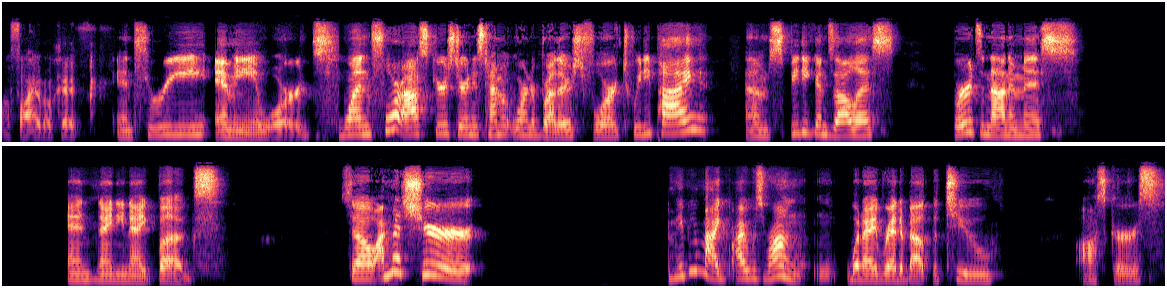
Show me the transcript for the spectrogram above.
Oh, five. Okay and three Emmy Awards. Won four Oscars during his time at Warner Brothers for Tweetie Pie, um, Speedy Gonzales, Birds Anonymous, and Knighty Knight Bugs. So I'm not sure. Maybe my I was wrong what I read about the two Oscars.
